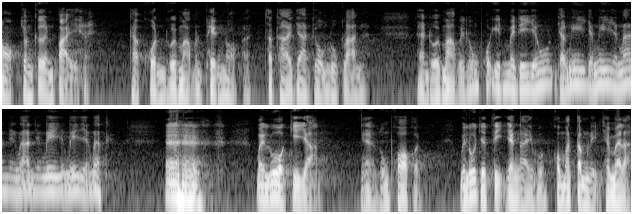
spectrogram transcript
นอกจนเกินไปถ้าคนโดยมากมันเพ่งนอกนะศรัทธาญาติโยมลูกหลานโดยมากไปหลวงพ่ออินไม่ดีอย่างนู้นอย่างนี้อย่างนี้อย่างนั้นอย่างนั้นอย่างนี้อย่างนี้อย่างนั้นไม่รู้ว่ากี่อย่างหลวงพ่อก็ไม่รู้จะติยังไงเขามาตำหนิใช่ไหมล่ะ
